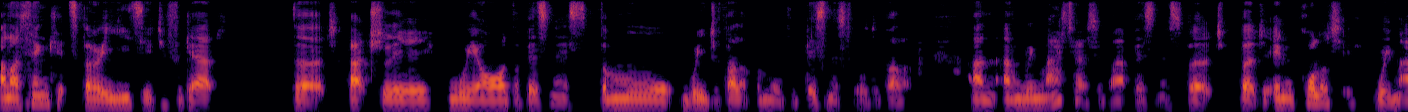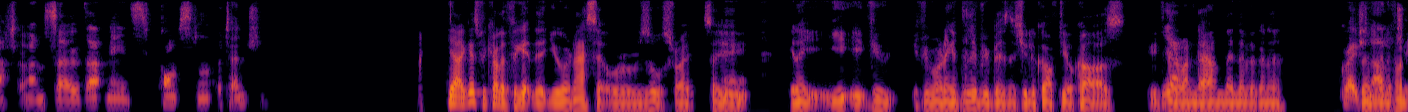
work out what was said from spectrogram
And I think it's very easy to forget that actually we are the business. The more we develop, the more the business will develop. And, and we matter to that business, but, but in quality we matter. And so that needs constant attention. Yeah, I guess we kind of forget that you're an asset or a resource, right? So you, yeah. you know, you, if you, if you're running a delivery business, you look after your cars. If yeah. they run down, they're never going to, great analogy.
